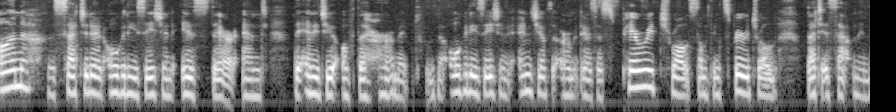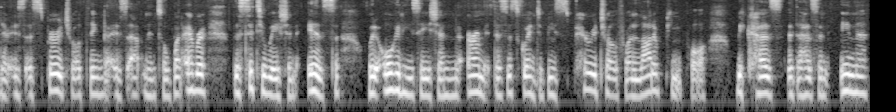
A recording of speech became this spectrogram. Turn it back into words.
on Saturday, an organization is there, and the energy of the hermit, the organization, the energy of the hermit, there's a spiritual, something spiritual that is happening. There is a spiritual thing that is happening. So, whatever the situation is with organization, the hermit, this is going to be spiritual for a lot of people because it has an inner,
